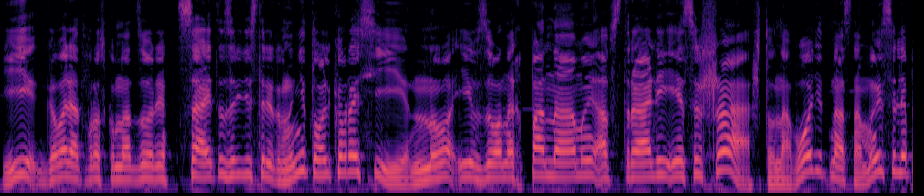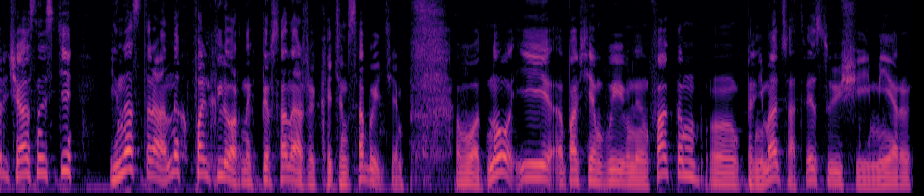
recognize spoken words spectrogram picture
И говорят в Роскомнадзоре, сайты зарегистрированы не только в России, но и в зонах Панамы, Австралии и США, что наводит нас на мысль о причастности иностранных фольклорных персонажей к этим событиям. Вот. Ну и по всем выявленным фактам принимают соответствующие меры.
